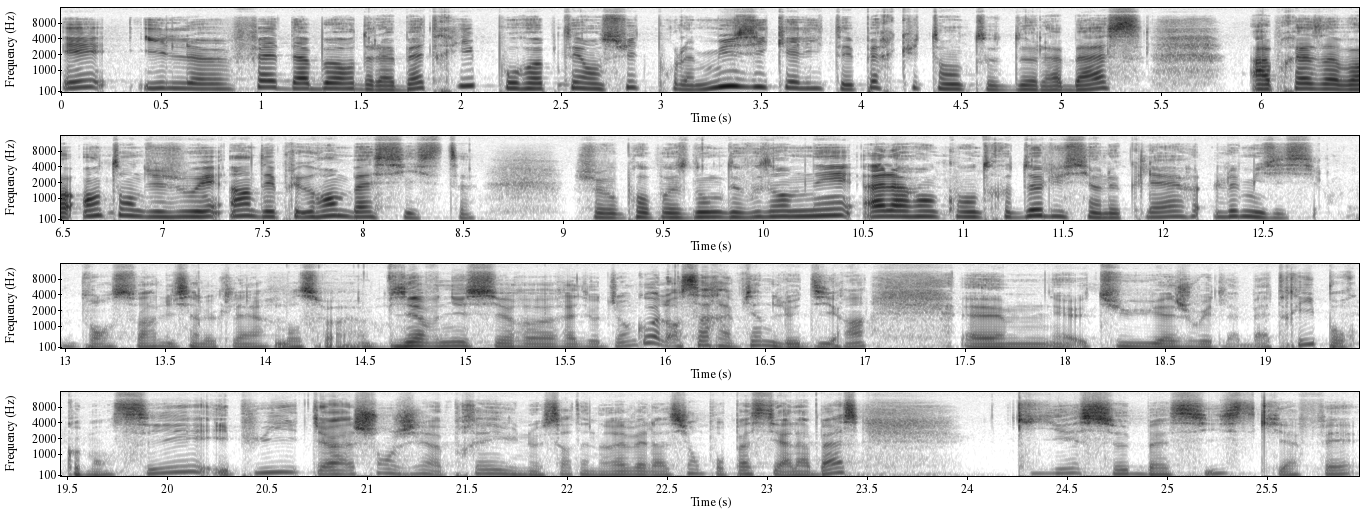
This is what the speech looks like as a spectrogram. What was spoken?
et il fait d'abord de la batterie pour opter ensuite pour la musicalité percutante de la basse, après avoir entendu jouer un des plus grands bassistes. Je vous propose donc de vous emmener à la rencontre de Lucien Leclerc, le musicien. Bonsoir Lucien Leclerc. Bonsoir. Bienvenue sur euh, Radio Django. Alors Sarah vient de le dire, hein. euh, tu as joué de la batterie pour commencer et puis tu as changé après une certaine révélation pour passer à la basse. Qui est ce bassiste qui a fait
